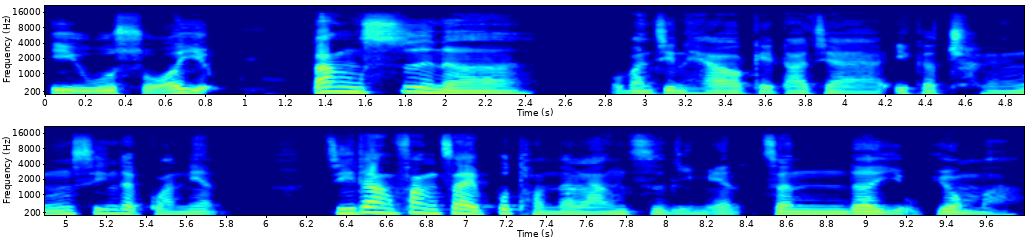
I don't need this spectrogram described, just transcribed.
一无所有。但是呢，我们今天要给大家一个全新的观念：鸡蛋放在不同的篮子里面，真的有用吗？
